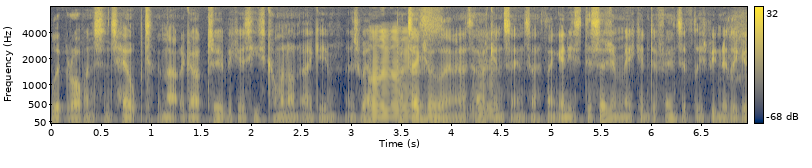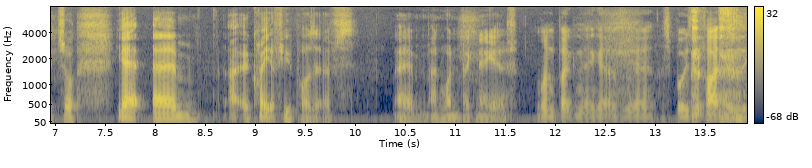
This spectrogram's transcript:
Luke Robinson's helped in that regard too because he's coming onto a game as well, Oh, no, particularly has. in an attacking sense, I think. And his decision making defensively has been really good. So yeah, um, uh, quite a few positives um, and one big negative. One big negative, yeah. I suppose the fact that they,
